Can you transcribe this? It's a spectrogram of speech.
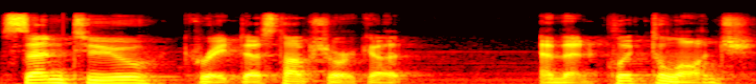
Send to, create desktop shortcut, and then click to launch.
